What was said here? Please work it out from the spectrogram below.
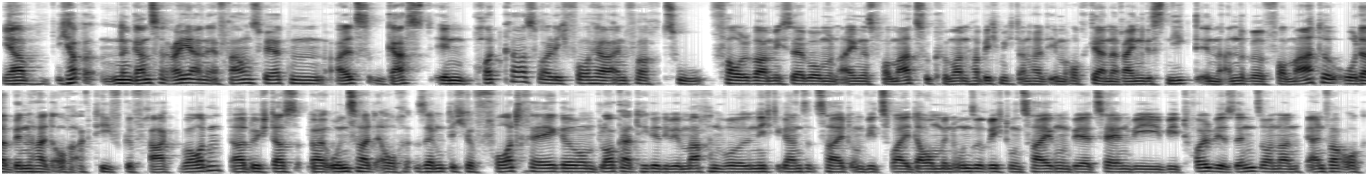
Ja, ich habe eine ganze Reihe an Erfahrungswerten als Gast in Podcasts, weil ich vorher einfach zu faul war, mich selber um ein eigenes Format zu kümmern, habe ich mich dann halt eben auch gerne reingesneakt in andere Formate oder bin halt auch aktiv gefragt worden. Dadurch, dass bei uns halt auch sämtliche Vorträge und Blogartikel, die wir machen, wo wir nicht die ganze Zeit irgendwie zwei Daumen in unsere Richtung zeigen und wir erzählen, wie, wie toll wir sind, sondern wir einfach auch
